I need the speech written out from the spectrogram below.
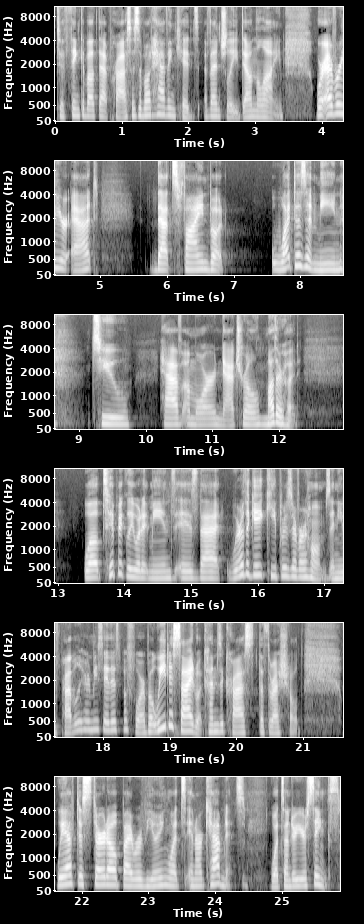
to think about that process about having kids eventually down the line. Wherever you're at, that's fine. But what does it mean to have a more natural motherhood? Well, typically, what it means is that we're the gatekeepers of our homes. And you've probably heard me say this before, but we decide what comes across the threshold. We have to start out by reviewing what's in our cabinets, what's under your sinks,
